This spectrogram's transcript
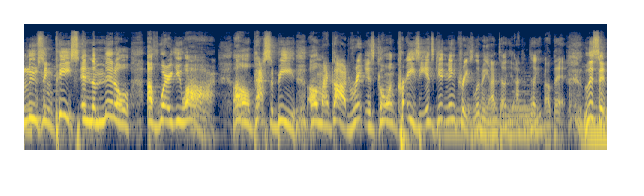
losing peace in the middle of where you are. Oh, Pastor B, oh my God, rent is going crazy. It's getting increased. Let me, I tell you, I can tell you about that. Listen,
